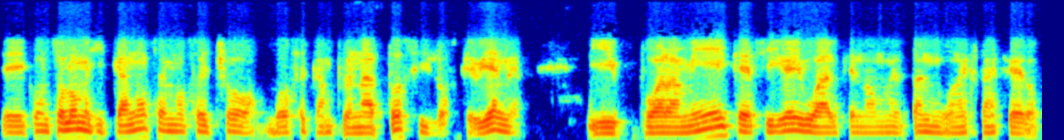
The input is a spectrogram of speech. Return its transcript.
eh, con solo mexicanos hemos hecho 12 campeonatos y los que vienen. Y para mí que siga igual, que no meta ningún extranjero.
